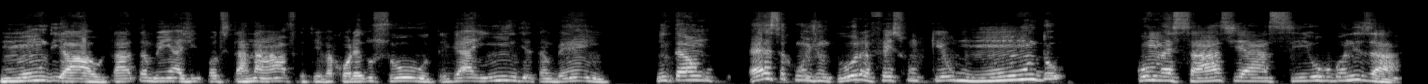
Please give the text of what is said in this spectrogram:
mundial, tá? Também a gente pode citar na África, teve a Coreia do Sul, teve a Índia também. Então, essa conjuntura fez com que o mundo começasse a se urbanizar.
